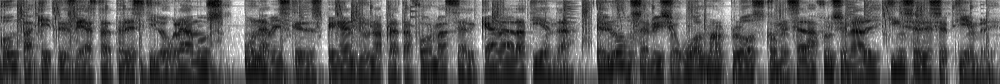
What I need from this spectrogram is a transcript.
con paquetes de hasta 3 kilogramos una vez que despegan de una plataforma cercana a la tienda. El nuevo servicio Walmart Plus comenzará a funcionar el 15 de septiembre.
